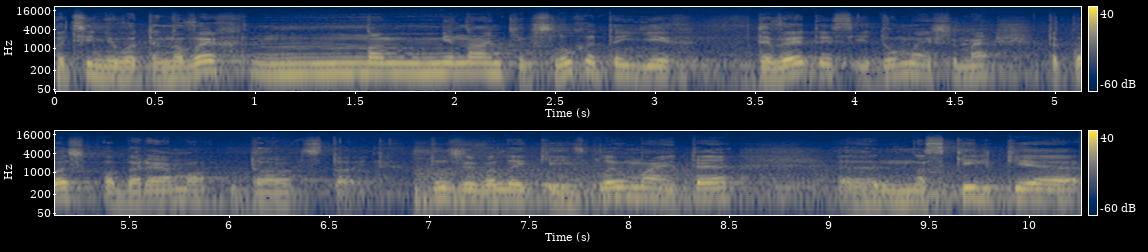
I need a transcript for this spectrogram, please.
оцінювати нових номінантів, слухати їх, дивитись і думаю, що ми також оберемо достойних. Дуже великий вплив має те, е, наскільки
